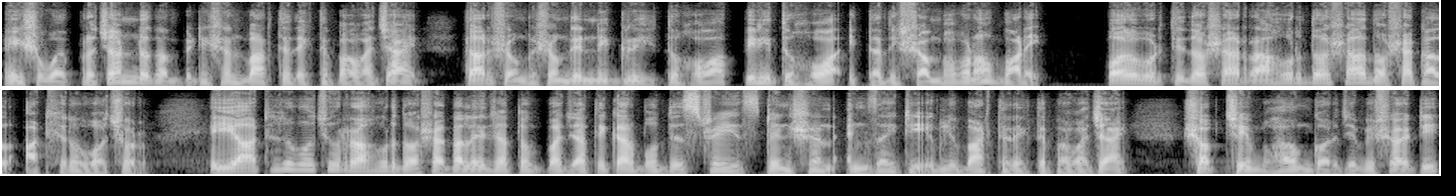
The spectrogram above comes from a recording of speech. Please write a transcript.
এই সময় প্রচণ্ড কম্পিটিশন বাড়তে দেখতে পাওয়া যায়। তার সঙ্গে সঙ্গে নিগৃহীত হওয়া, পীড়িত হওয়া ইত্যাদির সম্ভাবনাও বাড়ে। পরবর্তী দশা রাহুর দশা, দশাকাল আঠেরো বছর। এই আঠেরো বছর রাহুর দশাকালে জাতক বা জাতিকার মধ্যে স্ট্রেস, টেনশন অ্যাংজাইটি এগুলি বাড়তে দেখতে পাওয়া যায়। সবচেয়ে ভয়ঙ্কর যে বিষয়টি,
